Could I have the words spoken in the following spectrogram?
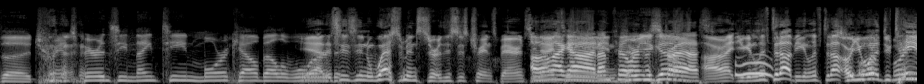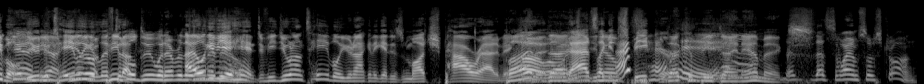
the Transparency 19 More Cowbell Award? Yeah, this is in Westminster. This is transparency. Oh my God, I'm feeling There the you go. stress. All right, you can lift it up. You can lift it up, or you Or- want to do or you table. can, You can yeah. do table. Either You can lift it people up. do whatever they want. I will wanna give you a do. hint. If you do it on table, you're not going to get as much power out of it. But Oh, that- that's you like know, a That's speaker. that could be Yeah. dynamics. That's, that's why I'm so strong.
